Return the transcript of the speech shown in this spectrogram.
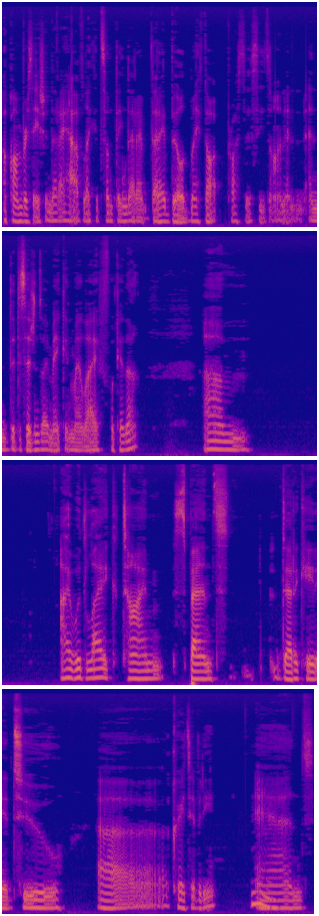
a conversation that I have. Like it's something that I that I build my thought processes on, and and the decisions I make in my life. Okay, that. Um, I would like time spent dedicated to uh, creativity and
